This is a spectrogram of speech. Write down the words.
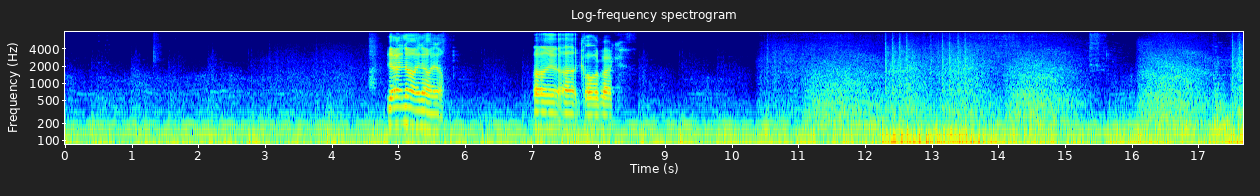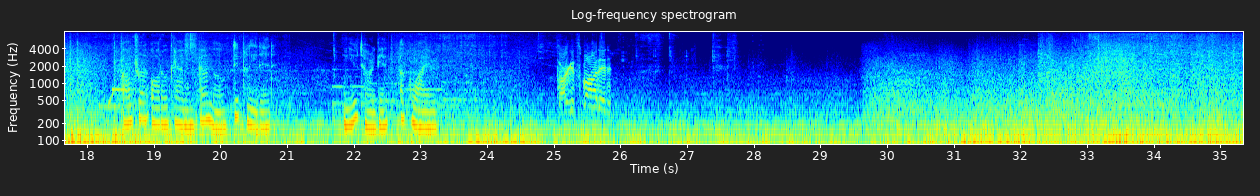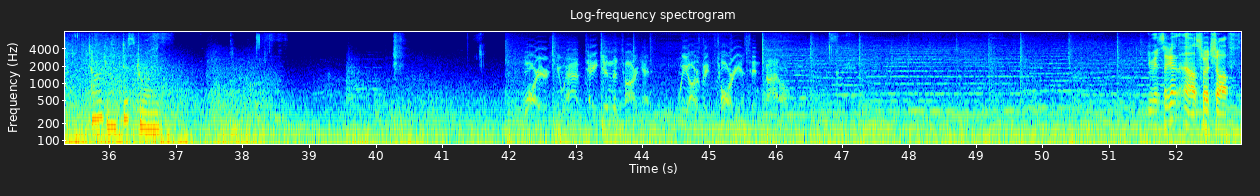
Yeah, I know, I know, I know. I'll uh, call her back. Ultra autocannon ammo depleted. New target acquired. Target spotted. Destroyed. Warriors, you have taken the target. We are victorious in battle. Give me a second and I'll switch off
